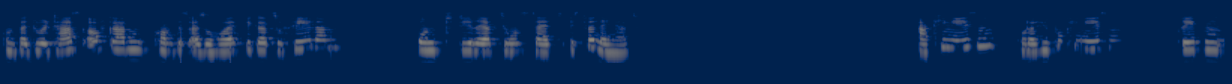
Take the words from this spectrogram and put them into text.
Und bei Dual-Task-Aufgaben kommt es also häufiger zu Fehlern und die Reaktionszeit ist verlängert. Akinesen oder Hypokinesen treten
